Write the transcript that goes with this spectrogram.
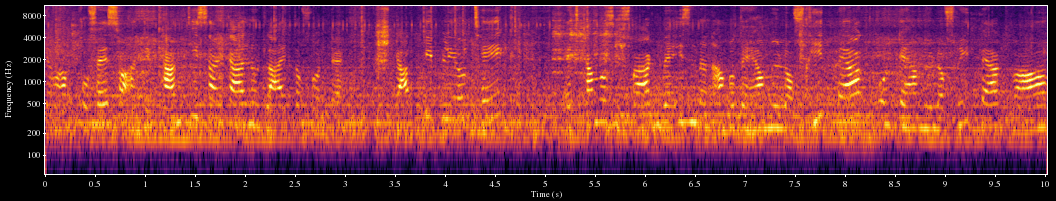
Der war Professor an der Kanti St. Gallen und Leiter von der Stadtbibliothek. Jetzt kann man sich fragen, wer ist denn dann aber der Herr Müller-Friedberg? Und der Herr Müller-Friedberg war,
